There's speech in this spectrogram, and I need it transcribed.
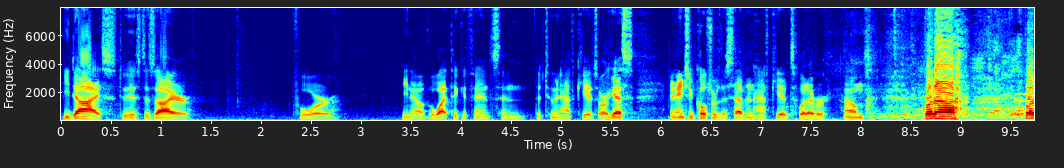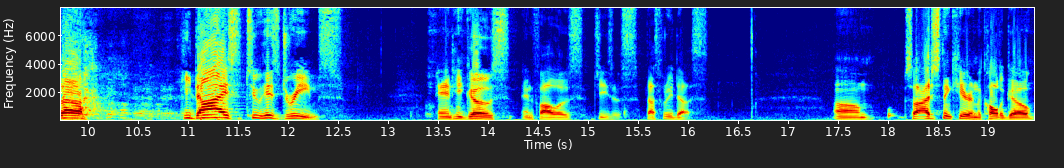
He dies to his desire for, you know, the white picket fence and the two and a half kids, or I guess in ancient culture the seven and a half kids, whatever. Um, but uh, but uh, he dies to his dreams and he goes and follows Jesus. That's what he does. Um, so I just think here in the call to go,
